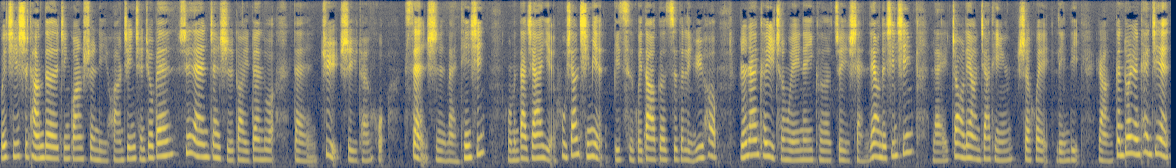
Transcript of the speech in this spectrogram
围棋食堂的金光顺利黄金成就班，虽然暂时告一段落，但聚是一团火。散是满天星，我们大家也互相祈勉，彼此回到各自的领域后，仍然可以成为那一颗最闪亮的星星，来照亮家庭、社会、邻里，让更多人看见，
